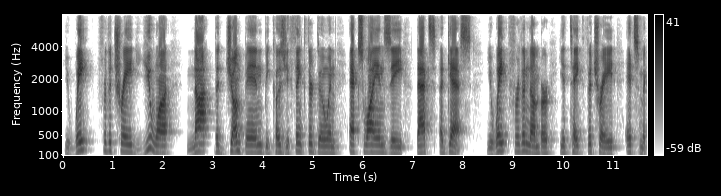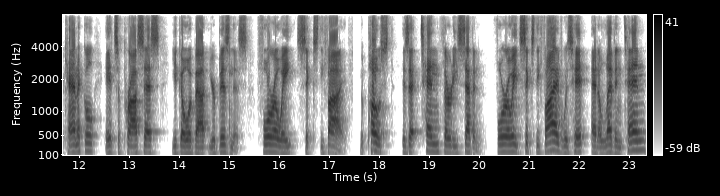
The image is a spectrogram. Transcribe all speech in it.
You wait for the trade you want, not the jump in because you think they're doing X, Y, and Z. That's a guess. You wait for the number, you take the trade. It's mechanical, it's a process. You go about your business. 408.65. The post is at 1037. 408.65 was hit at 1110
